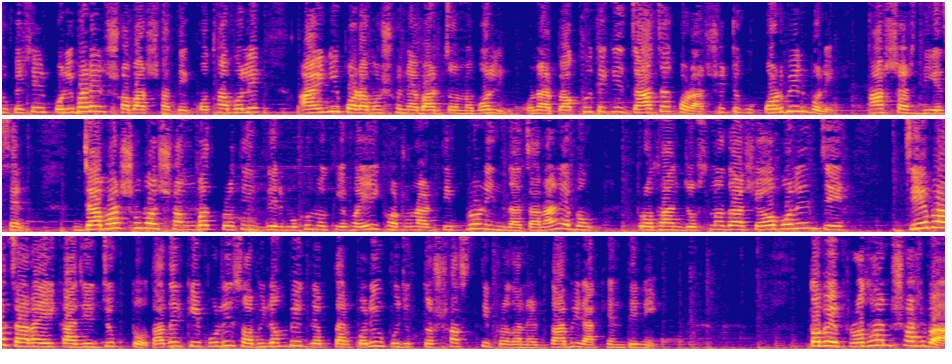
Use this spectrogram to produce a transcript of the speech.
সুকেশের পরিবারের সবার সাথে কথা বলে আইনি পরামর্শ নেবার জন্য বলেন। ওনার পক্ষ থেকে যা যা করার সেটুকু করবেন বলে আশ্বাস দিয়েছেন। যাবার সময় সংবাদ প্রতিনিধিদের মুখোমুখি হয়ে ঘটনার তীব্র নিন্দা জানান এবং প্রধান জ্যোৎস্না দাস এও বলেন যে যে বা যারা এই কাজে যুক্ত তাদেরকে পুলিশ অবিলম্বে গ্রেপ্তার করে উপযুক্ত শাস্তি প্রদানের দাবি রাখেন তিনি। তবে প্রধান সাহেবা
